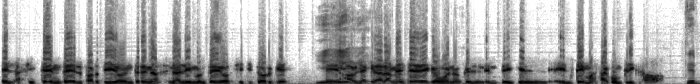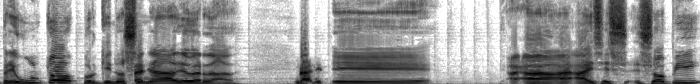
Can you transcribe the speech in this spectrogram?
el asistente del partido entre Nacional y Montevideo City Torque, Y- eh, y- habla claramente de que bueno que, el, de que el, el tema está complicado. Te pregunto porque no sé nada de verdad. Dale. Eh, a, a- a ese Sopi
